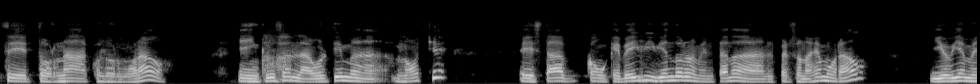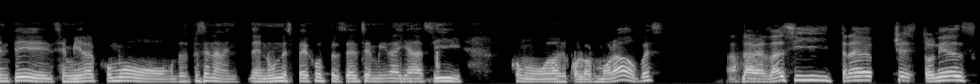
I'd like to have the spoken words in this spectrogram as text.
se tornaba color morado. E incluso en la última noche está como que Baby viendo la ventana al personaje morado y obviamente se mira como después en, en un espejo pues él se mira ya así como el color morado, pues. La verdad sí trae muchas historias.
